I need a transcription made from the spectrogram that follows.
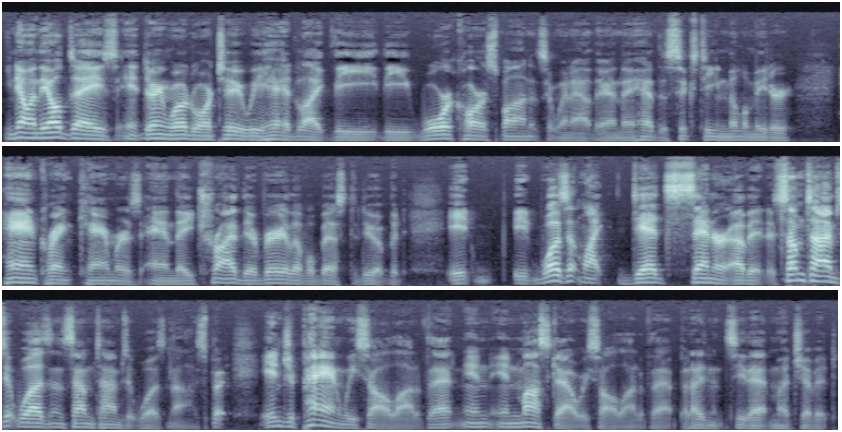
You know, in the old days, during World War II, we had like the, the war correspondents that went out there and they had the 16 millimeter hand crank cameras and they tried their very level best to do it, but it it wasn't like dead center of it. Sometimes it was and sometimes it was not. But in Japan, we saw a lot of that. In in Moscow, we saw a lot of that, but I didn't see that much of it.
